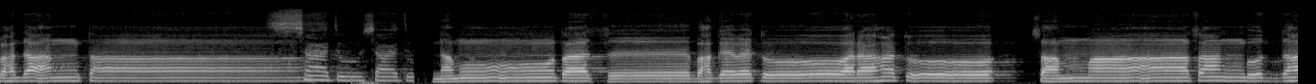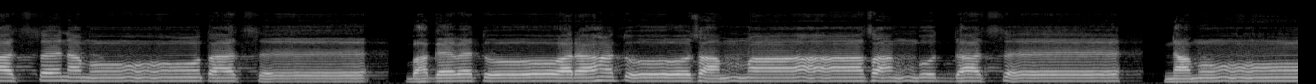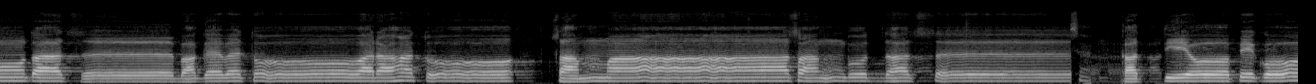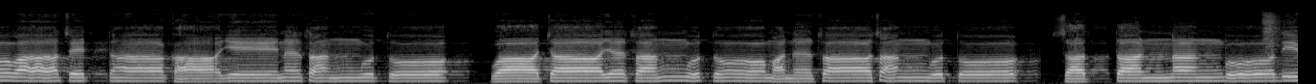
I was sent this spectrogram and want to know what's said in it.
බදන්තා සාධූ සාධූ නමෝතස්ස භගවතෝ අරහතෝ සම්මා සංබුද්ධස්ස නමෝතස්ස භගවතු අරහතු සම්මා සංබුද්ධස්ස නමෝතස්ස භගවතු අරහතු සම්මා සංබුද්ධස්ස කත්තියෝපිකෝවා සෙට්ටා කායේන සංගුතෝ වාචාය සංවුතෝ මනසා සංවුතෝ සත්තන්නං බෝධිපක්ඛියානං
